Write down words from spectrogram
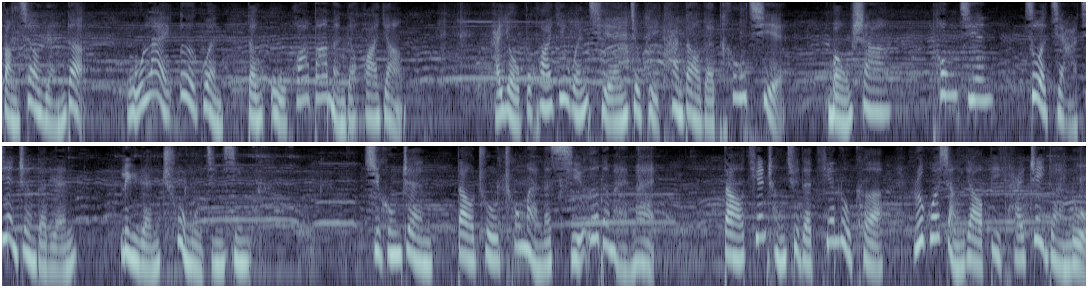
仿效人的、无赖、恶棍等五花八门的花样，还有不花一文钱就可以看到的偷窃、谋杀、通奸、做假见证的人，令人触目惊心。虚空镇到处充满了邪恶的买卖，到天城去的天路客，如果想要避开这段路，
